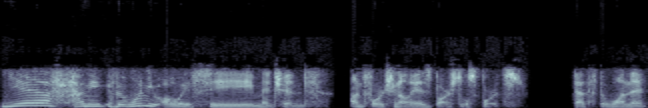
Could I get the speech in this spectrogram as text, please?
Yeah, I mean, the one you always see mentioned, unfortunately, is Barstool Sports. that's the one that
